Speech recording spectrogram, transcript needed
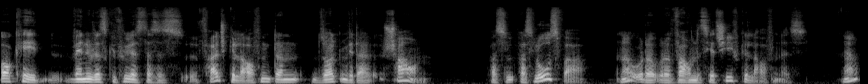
okay, wenn du das Gefühl hast, das ist falsch gelaufen, dann sollten wir da schauen, was, was los war. Ne? Oder, oder warum das jetzt schiefgelaufen ist. Ja?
